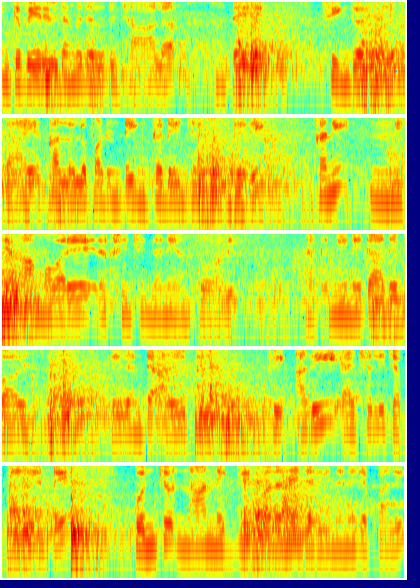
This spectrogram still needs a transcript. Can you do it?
ఇంకా వేరే విధంగా జరిగితే చాలా అంటే ఫింగర్ లేకపోతే ఐ- కళ్ళల్లో పడుంటే ఇంకా డేంజర్గా ఉండేది. కానీ నిజంగా అమ్మవారే రక్షించిందని అనుకోవాలి. నాకు నేనైతే అదే భావిస్తున్నాను. లేదంటే అదే ప్లేస్ అది యాక్చువల్లీ చెప్పాలి అంటే కొంచెం నా నెగ్లెక్ట్ వల్లనే జరిగిందనే చెప్పాలి.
